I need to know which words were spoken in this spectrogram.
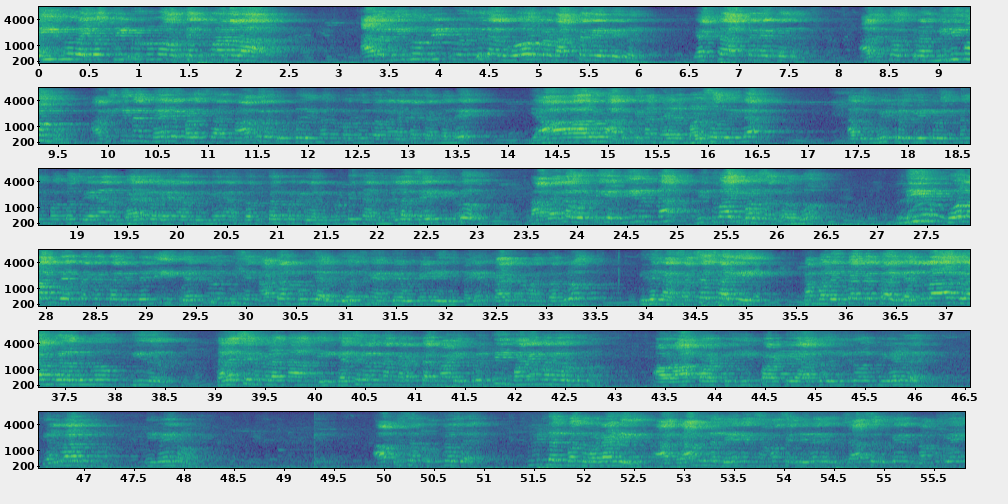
ಐನೂರ ಐವತ್ತು ಲೀಟರ್ ಅವ್ರು ಖರ್ಚು ಮಾಡಲ್ಲ. ಅದ್ರಲ್ಲಿ ಇನ್ನೂರು ಲೀಟರ್ ಇರ್ತದೆ ಅದು ಓವರ್ಲೋಡ್ ಆಗ್ತಾನೆ ಇರ್ತದೆ. ಎಷ್ಟು ಆಗ್ತಾನೆ ಇರ್ತದೆ. ಅದಕ್ಕೋಸ್ಕರ ಮಿನಿಮಮ್ ಅದಕ್ಕಿಂತ ಮೇಲೆ ಬಳಸಿದಾಗ ಮಾತ್ರ ದುಡ್ಡು ಇನ್ನೊಂದು ಮತ್ತೊಂದು ಲೆಕ್ಕಾಚಾರದಲ್ಲಿ. ಯಾರು ಅದಕ್ಕಿಂತ ಮೇಲೆ ಬಳಸೋದು ಇಲ್ಲ. ಅದು ಮೀಟರ್, ಗೀಟ್ರು, ಇನ್ನೊಂದು ಮತ್ತೊಂದು ಏನಾದ್ರು ಬೇರೆಯವರು ಏನಾದ್ರು ಏನಾದ್ರು ತಪ್ಪು ಕಲ್ಪನೆಗಳನ್ನು ಕೊಟ್ಟಿದ್ರೆ ಅದನ್ನೆಲ್ಲ ಸೈಡ್ ಇಟ್ಟು ನಾವೆಲ್ಲ ಒಟ್ಟಿಗೆ ನೀರನ್ನ ಮಿತವಾಗಿ ಬಳಸಂತವ್ರು. ನೀರು ಪೋಲಾಗದೆ ಇರ್ತಕ್ಕಂಥ ರೀತಿಯಲ್ಲಿ ಜಲಜೀವನ್ ಮಿಷನ್ ಅಟಲ್ ಭೂಜಲ್ ಯೋಜನೆ ಅಂತ ಹೇಳಿ ಇದನ್ನ ಏನ್ ಕಾರ್ಯಕ್ರಮ ಅಂತಂದ್ರು, ಇದನ್ನ ಸಕ್ಸಸ್ ಆಗಿ ನಮ್ಮಲ್ಲಿರ್ತಕ್ಕಂಥ ಎಲ್ಲಾ ಗ್ರಾಮಗಳಲ್ಲೂ ಈ ಕಲೆಕ್ಷನ್ಗಳನ್ನ ಈ ಕೆಲಸಗಳನ್ನ ಕರೆಕ್ಟ್ ಆಗಿ ಮಾಡಿ ಪ್ರತಿ ಮನೆ ಮನೆಯವ್ರಿಗೂ ಅವ್ರ ಆ ಪಾರ್ಟಿ, ಈ ಪಾರ್ಟಿ, ಅದು, ಇದು ಅಂತ ಹೇಳಿದ್ರೆ ಎಲ್ಲಾರ್ಗು ನೀವೇನು ಆಫೀಸರ್ ಕುತ್ಕೊಳ್ಳದೆ ಫೀಲ್ಡ್ ಅಲ್ಲಿ ಬಂದು ಓಡಾಡಿ, ಆ ಗ್ರಾಮಗಳಲ್ಲಿ ಏನೇನು ಸಮಸ್ಯೆಗಳಿದೆ, ಶಾಸಕರಿಗೆ, ನಮಗೆ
